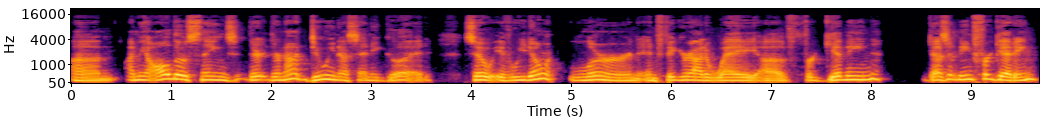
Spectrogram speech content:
Um, I mean, all those things, they're, they're not doing us any good. So if we don't learn and figure out a way of forgiving, doesn't mean forgetting,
